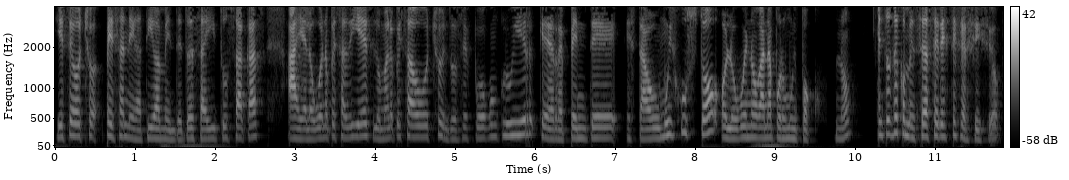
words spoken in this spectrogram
Y ese 8 pesa negativamente. Entonces ahí tú sacas, ah, ya lo bueno pesa 10, lo malo pesa 8. Entonces puedo concluir que de repente está o muy justo o lo bueno gana por muy poco, ¿no? Entonces comencé a hacer este ejercicio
